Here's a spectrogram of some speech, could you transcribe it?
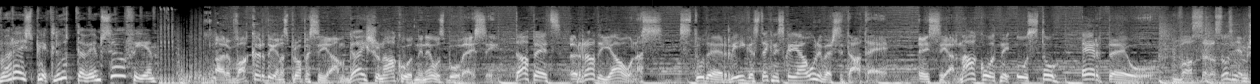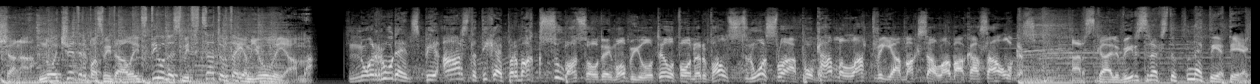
varēs piekļūt taviem selfijiem. Ar vakardienas profesijām gaišu nākotni neuzbūvēsi. Tāpēc radi jaunas. Studē Rīgas Tehniskajā universitātē. Esi ar nākotni uz tu RTU. Vasaras uzņemšana no 14. līdz 24. jūlijam. No rudens pie ārsta tikai par maksu. Pazaudēja mobilo telefonu ar valsts noslēpumu. Kam Latvijā maksā labākās algas? Ar skaļu virsrakstu nepietiek.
